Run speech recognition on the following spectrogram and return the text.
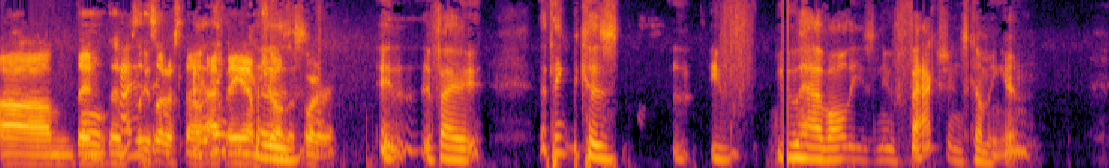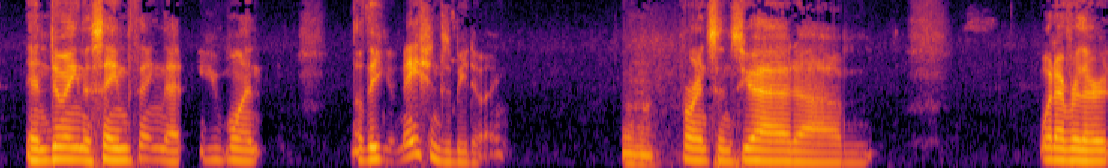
um, then, Well, then please think- let us know I at am show on the twitter if I, I think because you've you have all these new factions coming in and doing the same thing that you want the League of Nations would be doing. Mhm. For instance, you had um, whatever their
